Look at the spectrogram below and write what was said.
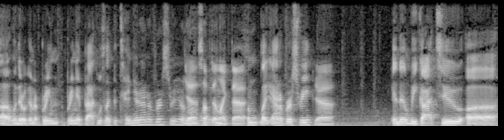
uh, when they were gonna bring bring it back, it was like the 10 year anniversary or Yeah, something like that. some like anniversary Yeah. And then we got to uh,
